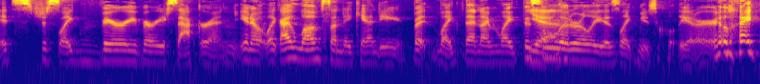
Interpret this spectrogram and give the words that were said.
it's just like very very saccharine. You know like i love sunday candy but like then i'm like this Yeah. literally is like musical theater. Like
